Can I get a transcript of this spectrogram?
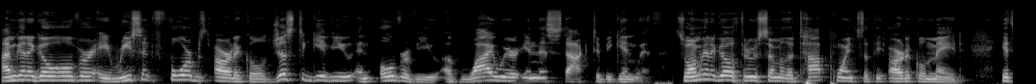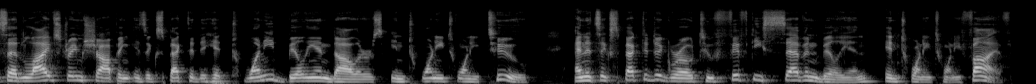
I'm going to go over a recent Forbes article just to give you an overview of why we're in this stock to begin with. So I'm going to go through some of the top points that the article made. It said live stream shopping is expected to hit $20 billion in 2022 and it's expected to grow to 57 billion in 2025.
